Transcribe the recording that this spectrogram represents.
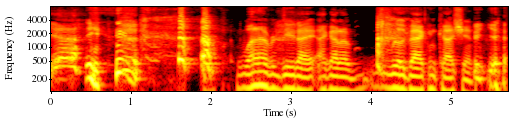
"Yeah." Whatever, dude. I, I got a really bad concussion. Yeah.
